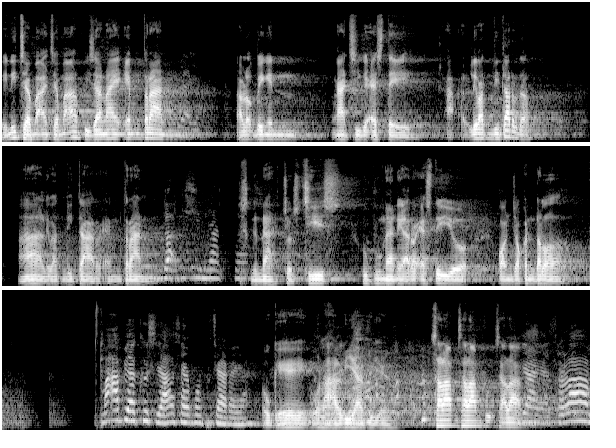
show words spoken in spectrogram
Ini jamaah-jamaah bisa naik Emtran. Kalau pengen ngaji ke ST. Ah, Lewat Blitar toh? Ah, lewat Blitar, Emtran. Enggak di sini aja. Genah hubungannya karo ST yo konco kental. Maaf ya Gus ya, saya mau bicara ya. Oke, oh lali aku ya. Salam salam Bu, salam. Ya ya, salam.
